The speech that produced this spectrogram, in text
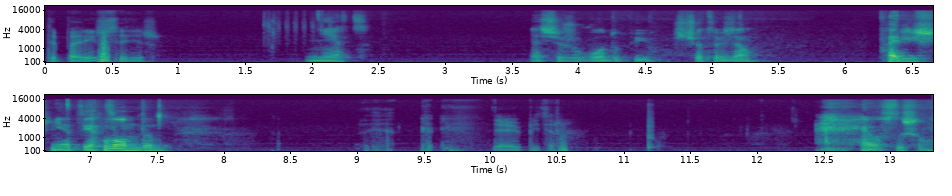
Ты Париж сидишь? Нет. Я сижу, воду пью. Что ты взял? Париж нет, я Лондон. Я Юпитер. Я услышал.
